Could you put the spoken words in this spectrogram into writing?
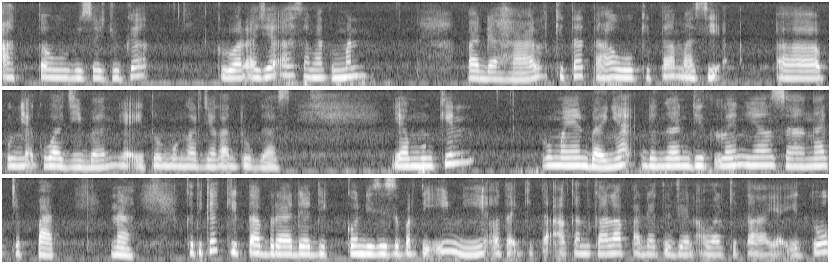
Atau bisa juga keluar aja ah sama temen. Padahal kita tahu kita masih uh, punya kewajiban yaitu mengerjakan tugas. Yang mungkin lumayan banyak dengan deadline yang sangat cepat Nah, ketika kita berada di kondisi seperti ini, otak kita akan kalah pada tujuan awal kita, yaitu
